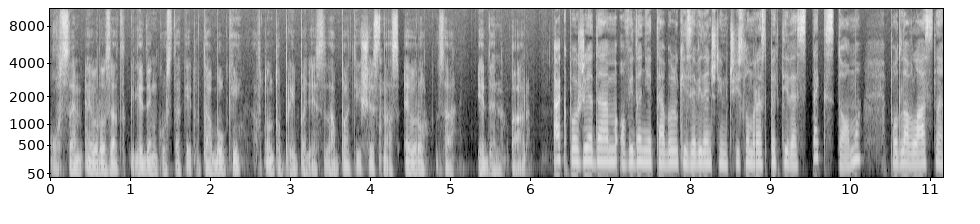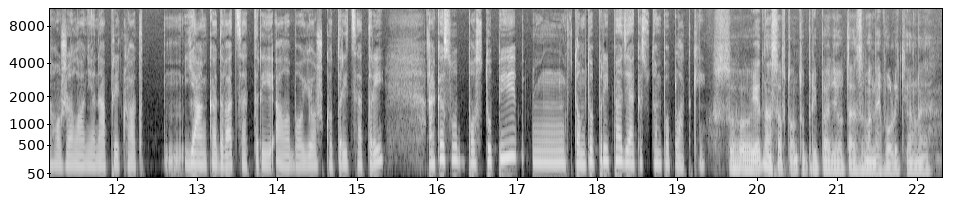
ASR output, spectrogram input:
8 eur za jeden kus takéto tabulky a v tomto prípade sa zaplatí 16 eur za jeden pár. Ak požiadam o vydanie tabulky s evidenčným číslom, respektíve s textom, podľa vlastného želania, napríklad Janka 23 alebo Joško 33. Aké sú postupy mm, v tomto prípade, aké sú tam poplatky? Jedná sa v tomto prípade o tzv. voliteľné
